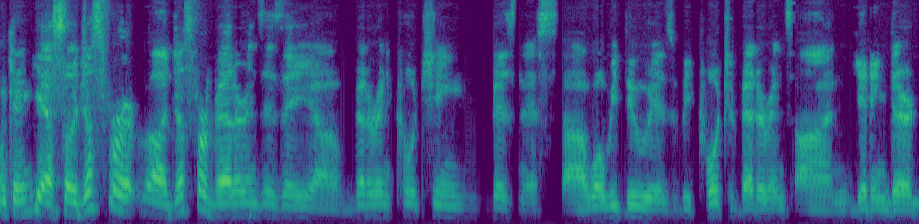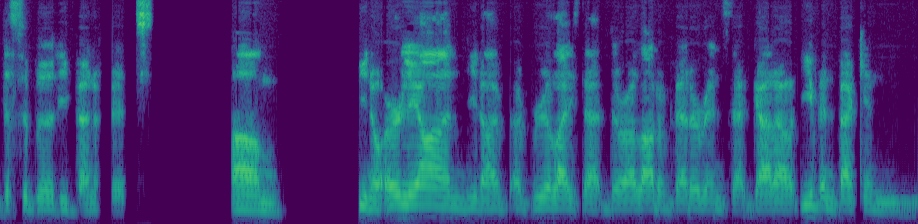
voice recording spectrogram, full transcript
Okay, yeah. So just for uh, just for veterans is a uh, veteran coaching business. Uh, what we do is we coach veterans on getting their disability benefits. Um, you know, early on, you know, I've, I've realized that there are a lot of veterans that got out even back in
